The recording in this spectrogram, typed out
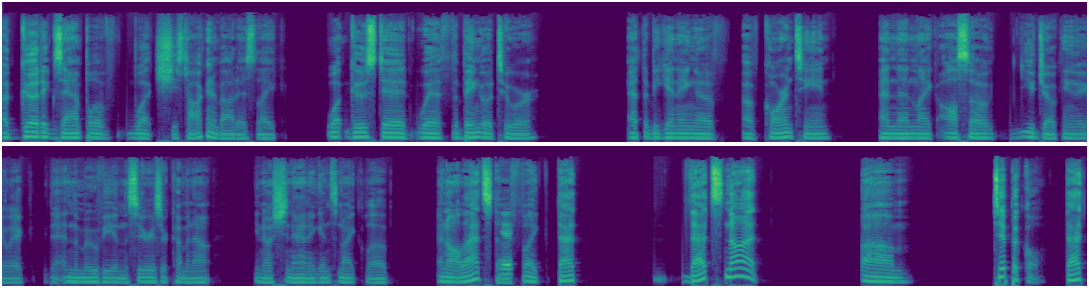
a good example of what she's talking about is like what Goose did with the bingo tour at the beginning of of quarantine and then like also you jokingly like and the movie and the series are coming out, you know, Shenanigans nightclub and all that stuff. Like that that's not um typical. That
